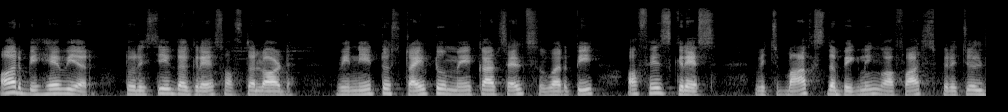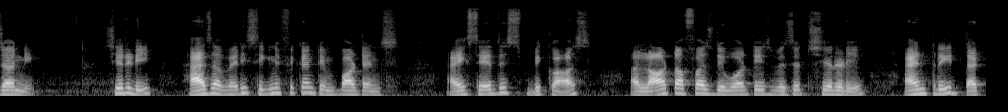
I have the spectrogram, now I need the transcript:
or behavior to receive the grace of the Lord. We need to strive to make ourselves worthy of His grace, which marks the beginning of our spiritual journey. Shirdi has a very significant importance. I say this because a lot of us devotees visit Shirdi and treat that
